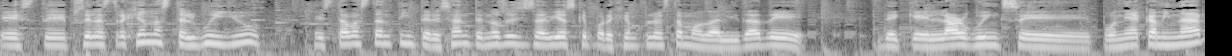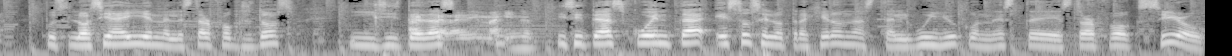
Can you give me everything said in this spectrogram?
este, pues, se las trajeron hasta el Wii U, está bastante interesante, no sé si sabías que por ejemplo esta modalidad de, de que el Arwing se ponía a caminar, pues lo hacía ahí en el Star Fox 2. Y si te ah, das y si te das cuenta, eso se lo trajeron hasta el Wii U con este Star Fox Zero.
